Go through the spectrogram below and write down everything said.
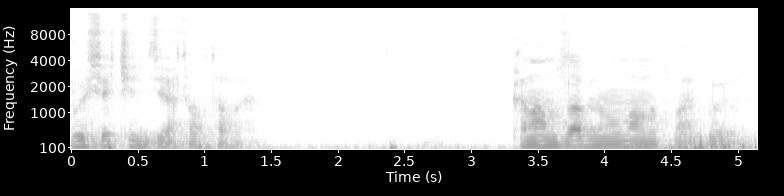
Bu isə ikinci yataq otağı. Kanalımıza abunə olmağı unutmayın. Buyurun.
